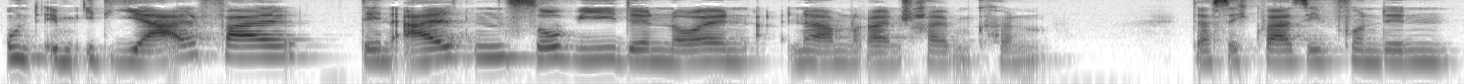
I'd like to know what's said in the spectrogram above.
und im Idealfall den alten sowie den neuen Namen reinschreiben können. Dass ich quasi von den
